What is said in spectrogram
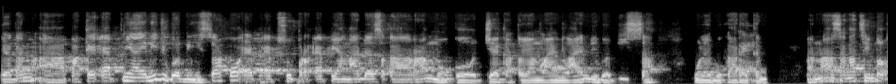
Ya kan? Ah, pakai app-nya ini juga bisa kok. App-app super app yang ada sekarang mau Gojek atau yang lain-lain juga bisa mulai buka rekening. Karena sangat simpel.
